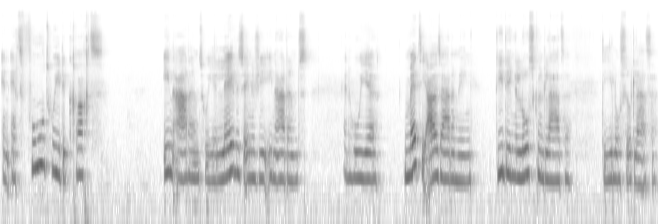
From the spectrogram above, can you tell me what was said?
En echt voelt hoe je de kracht inademt, hoe je levensenergie inademt. En hoe je met die uitademing die dingen los kunt laten die je los wilt laten.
